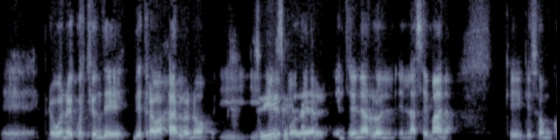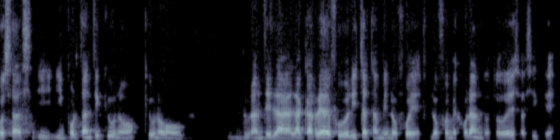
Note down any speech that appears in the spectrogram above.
Eh, pero bueno, es cuestión de, trabajarlo, ¿no? Y, de poder entrenarlo en, la semana, que, son cosas importantes que uno, que uno durante la, carrera de futbolista también lo fue, lo fue mejorando, todo eso, así que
